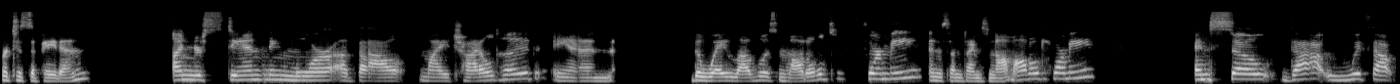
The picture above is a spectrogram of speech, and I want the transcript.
participate in, understanding more about my childhood and the way love was modeled for me and sometimes not modeled for me. And so that, without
